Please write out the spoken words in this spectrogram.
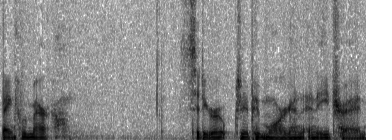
Bank of America, Citigroup, JP Morgan, and E Trade.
